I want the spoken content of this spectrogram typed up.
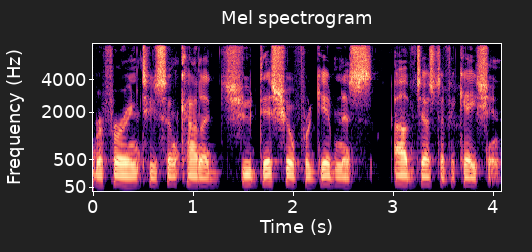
referring to some kind of judicial forgiveness of justification.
